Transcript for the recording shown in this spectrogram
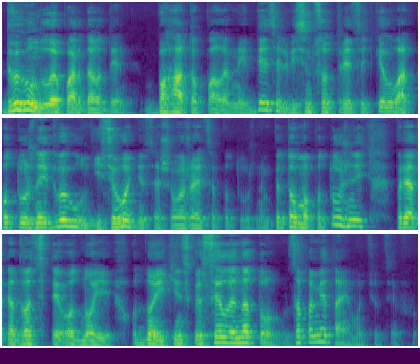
Двигун Леопарда 1 багатопаливний дизель, 830 кВт, потужний двигун. І сьогодні це ще вважається потужним. Питома потужність порядка 21 одної кінської сили на тонну. Запам'ятаємо цю цифру.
